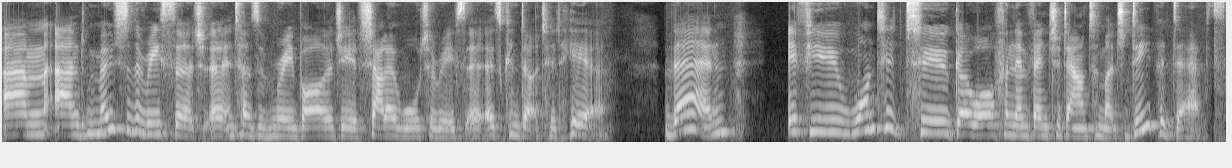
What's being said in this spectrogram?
Um, and most of the research uh, in terms of marine biology of shallow water reefs uh, is conducted here. Then if you wanted to go off and then venture down to much deeper depths,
